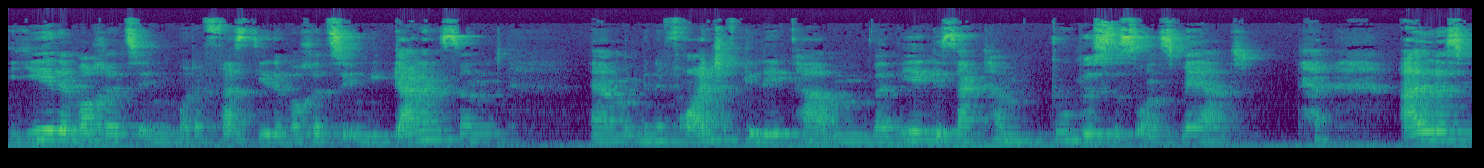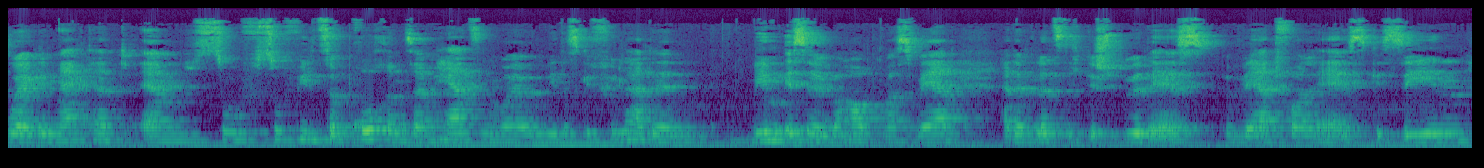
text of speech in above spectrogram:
jede Woche zu ihm oder fast jede Woche zu ihm gegangen sind, ähm, und wir eine Freundschaft gelebt haben, weil wir gesagt haben, du bist es uns wert. Alles, wo er gemerkt hat, ähm, so, so viel Zerbruch in seinem Herzen, wo er irgendwie das Gefühl hatte, wem ist er überhaupt was wert, hat er plötzlich gespürt, er ist wertvoll, er ist gesehen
